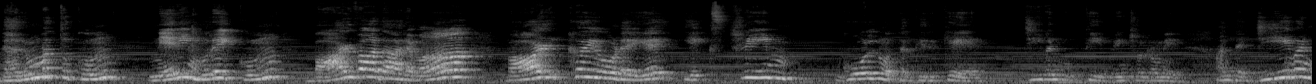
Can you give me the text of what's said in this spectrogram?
தர்மத்துக்கும் நெறிமுறைக்கும் வாழ்வாதாரமா வாழ்க்கையோடைய எக்ஸ்ட்ரீம் கோல்னு ஒருத்தருக்கு இருக்கே ஜீவன் முக்தி அப்படின்னு சொல்றோமே. அந்த ஜீவன்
